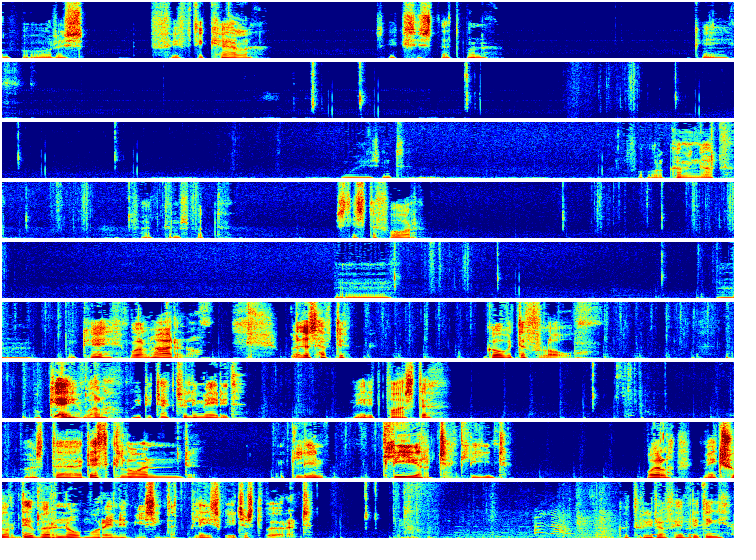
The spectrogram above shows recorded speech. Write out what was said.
4 is 50 cal. 6 is that one. Okay. Why isn't 4 coming up? 5 comes, but is this the 4? Uh, Okay, well, I don't know. I just have to go with the flow. Okay, well, we did actually made it. Made it past the past the death claw and clean, cleared, cleaned. Well, make sure there were no more enemies in that place we just weren't. Got rid of everything.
